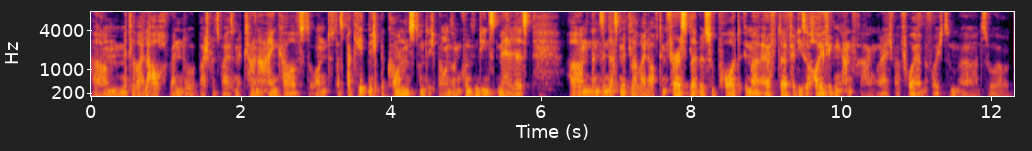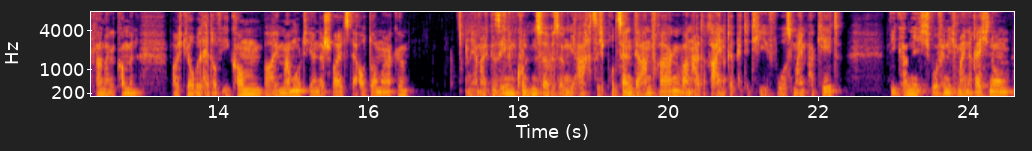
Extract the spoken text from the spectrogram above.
Ähm, mittlerweile auch, wenn du beispielsweise mit Klarna einkaufst und das Paket nicht bekommst und dich bei unserem Kundendienst meldest, ähm, dann sind das mittlerweile auf dem First-Level-Support immer öfter für diese häufigen Anfragen. Oder ich war vorher, bevor ich zum, äh, zu Klarna gekommen bin, war ich Global Head of E-Com bei Mammut hier in der Schweiz, der Outdoor-Marke. wir haben halt gesehen im Kundenservice, irgendwie 80 Prozent der Anfragen waren halt rein repetitiv. Wo ist mein Paket? Wie kann ich, wo finde ich meine Rechnung?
